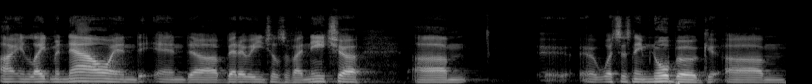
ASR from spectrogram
uh, Enlightenment Now, and and uh, Better Angels of Our Nature. Um, uh, what's his name? Norberg. Um,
